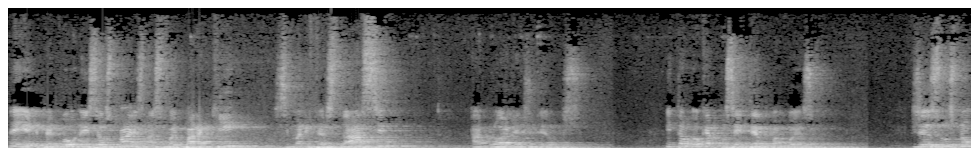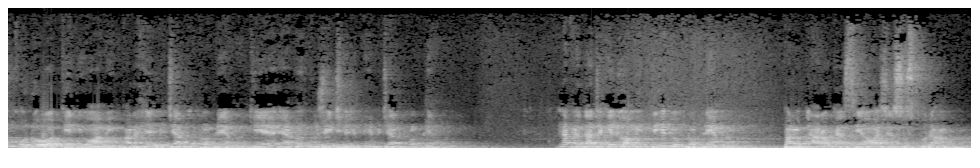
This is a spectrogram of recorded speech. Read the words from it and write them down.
nem ele pecou, nem seus pais, mas foi para que se manifestasse a glória de Deus. Então, eu quero que você entenda uma coisa. Jesus não curou aquele homem para remediar um problema, que era o único jeito de remediar o problema. Na verdade, aquele homem teve o problema para dar ocasião a Jesus curá-lo.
